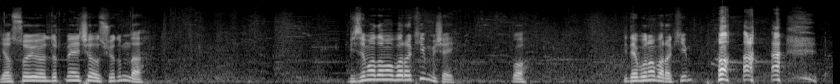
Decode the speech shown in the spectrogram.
Yasuo'yu öldürtmeye çalışıyordum da. Bizim adama bırakayım mı şey? Go. Bir de buna bırakayım.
